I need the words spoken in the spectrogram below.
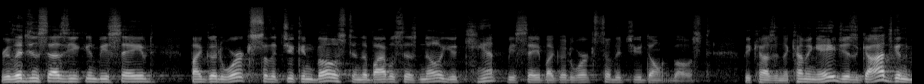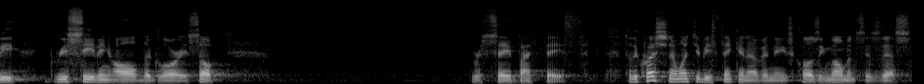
Religion says you can be saved by good works so that you can boast, and the Bible says, no, you can't be saved by good works so that you don't boast. Because in the coming ages, God's going to be receiving all the glory. So, we're saved by faith. So, the question I want you to be thinking of in these closing moments is this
